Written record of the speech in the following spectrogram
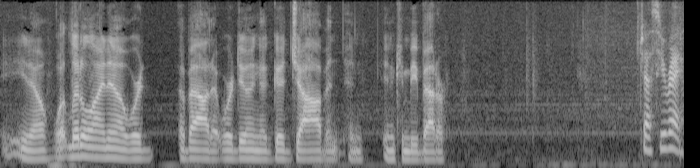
you know, what little I know we're about it, we're doing a good job and, and, and can be better. Jessie Rae.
